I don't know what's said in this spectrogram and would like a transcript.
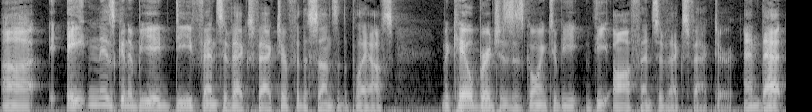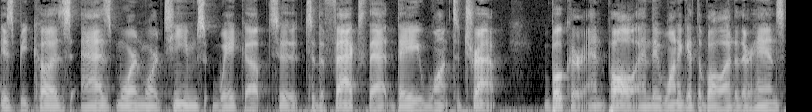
uh, Ayton is going to be a defensive X factor for the Suns of the playoffs. Mikal Bridges is going to be the offensive X factor, and that is because as more and more teams wake up to to the fact that they want to trap Booker and Paul, and they want to get the ball out of their hands,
